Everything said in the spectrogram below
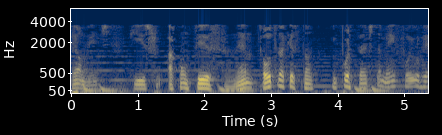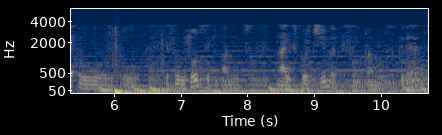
realmente que isso aconteça. Né? Outra questão importante também foi o, o, o questão dos outros equipamentos na área esportiva, que são equipamentos grandes,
